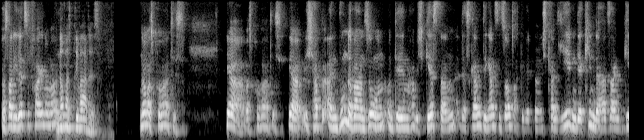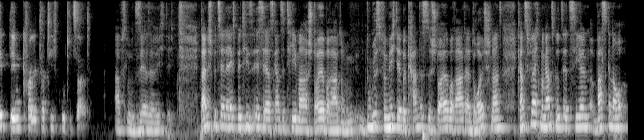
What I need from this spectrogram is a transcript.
was war die letzte Frage nochmal? Noch was Privates. Noch was Privates. Ja, was Privates. Ja, ich habe einen wunderbaren Sohn und dem habe ich gestern das, den ganzen Sonntag gewidmet. Und ich kann jedem, der Kinder hat, sagen, gebt dem qualitativ gute Zeit. Absolut, sehr, sehr wichtig. Deine spezielle Expertise ist ja das ganze Thema Steuerberatung. Du bist für mich der bekannteste Steuerberater Deutschlands. Kannst du vielleicht mal ganz kurz erzählen, was genau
